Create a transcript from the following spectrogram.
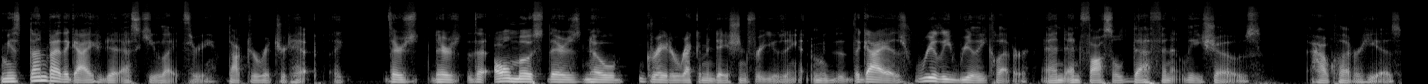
I mean, it's done by the guy who did SQLite 3, Dr. Richard Hipp. Like, there's there's the almost there's no greater recommendation for using it. I mean, the, the guy is really, really clever, and and Fossil definitely shows how clever he is.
